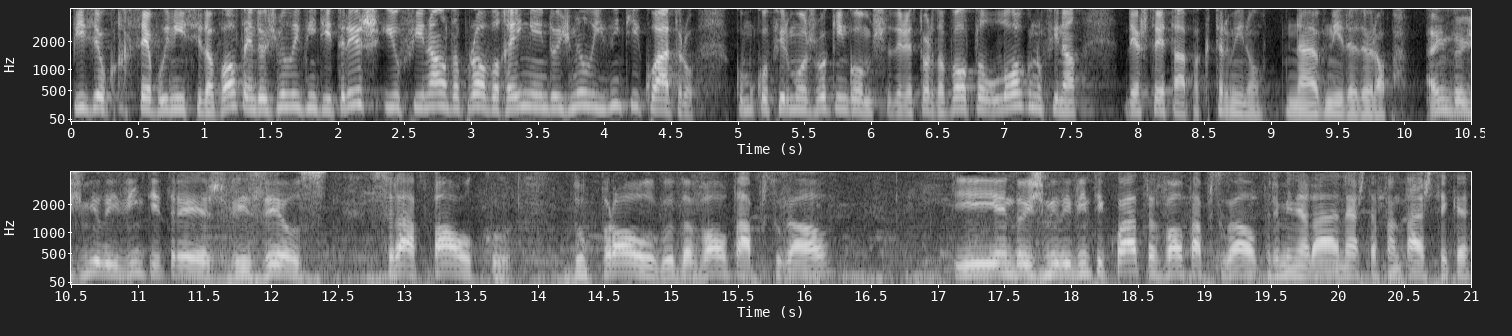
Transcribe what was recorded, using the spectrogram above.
Viseu que recebe o início da volta em 2023 e o final da prova rainha em 2024, como confirmou Joaquim Gomes, diretor da volta, logo no final desta etapa que terminou na Avenida da Europa. Em 2023, Viseu será palco do prólogo da volta a Portugal e em 2024 a volta a Portugal terminará nesta fantástica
